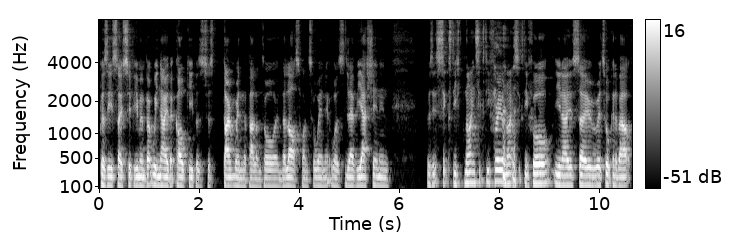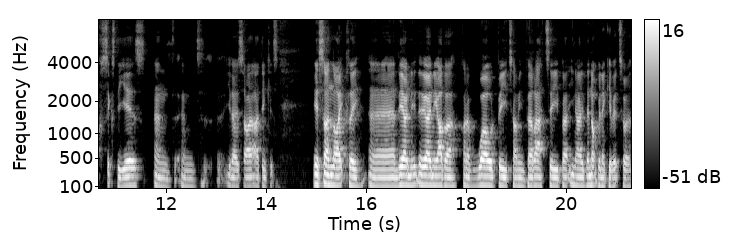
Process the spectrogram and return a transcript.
because he's so superhuman. But we know that goalkeepers just don't win the Ballon d'Or. And the last one to win it was Lev Yashin in was it 60, 1963 or 1964 you know so we're talking about 60 years and and you know so I, I think it's it's unlikely. And the only the only other kind of world beat I mean Verratti but you know they're not going to give it to a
